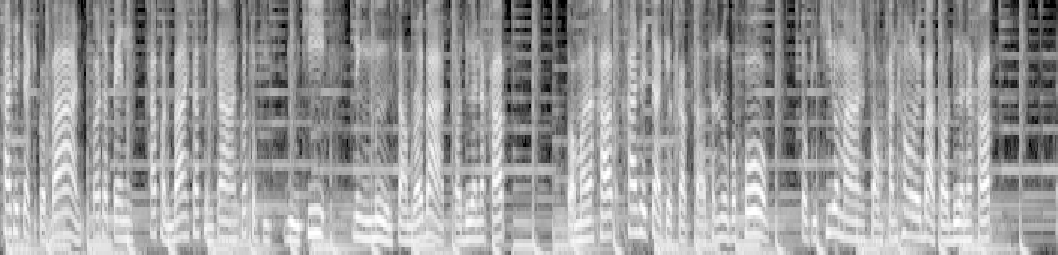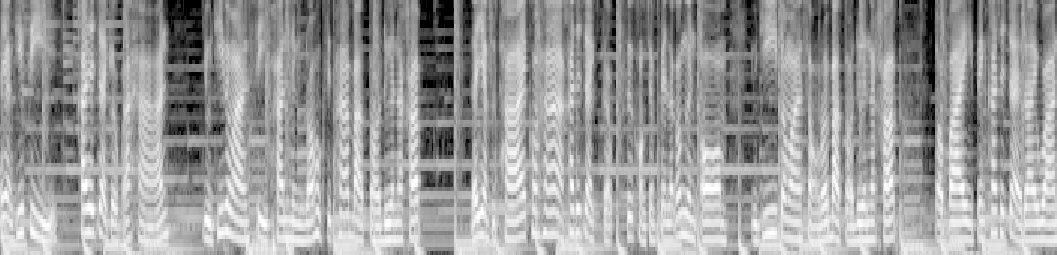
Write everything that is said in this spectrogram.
ค่าใช้จ่ายเกี่ยวกับบ้าน ก็จะเป็นค่าผ่อนบ้านค่าส่วนกลางก็ตกอยู่ที่ 1,300 บาทต่อเดือนนะครับ ต่อมานะครับ ค่าใช้จ่ายเกี่ยวกับสาธารณูปโภค ตกอยู่ที่ประมาณ 2,500 บาทต่อเดือนนะครับและอย่างที่ 4 ค่าใช้จ่ายเกี่ยวกับอาหารอยู่ที่ประมาณ 4,165 บาทต่อเดือนนะครับ และอย่างสุดท้ายข้อ 5 ค่าใช้จ่ายกับซื้อของจำเป็นแล้วก็เงินออม อยู่ที่ประมาณ 200 บาทต่อเดือนนะครับ ต่อไปเป็นค่าใช้จ่ายรายวัน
